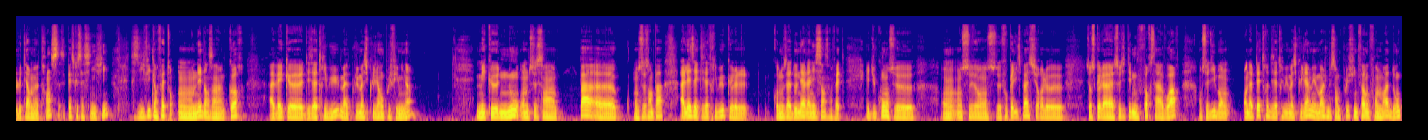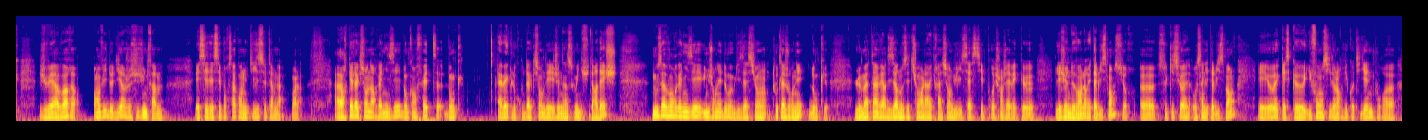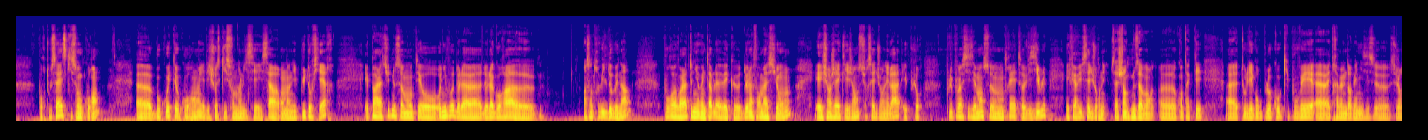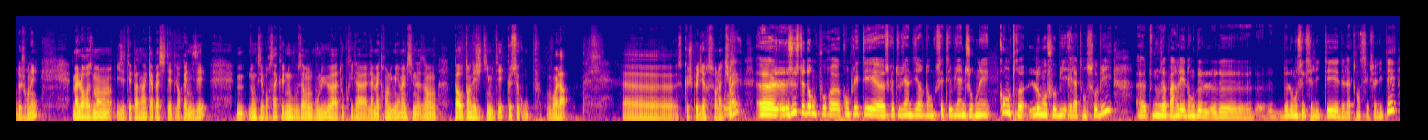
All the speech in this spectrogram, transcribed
le, terme trans, qu'est-ce que ça signifie? Ça signifie qu'en fait on est dans un corps avec euh, des attributs plus masculins ou plus féminins, mais que nous on ne se sent pas, on se sent pas à l'aise avec les attributs que qu'on nous a donnés à la naissance en fait. Et du coup on se on se on se focalise pas sur le sur ce que la société nous force à avoir, on se dit, bon, on a peut-être des attributs masculins, mais moi je me sens plus une femme au fond de moi, donc je vais avoir envie de dire je suis une femme. Et c'est pour ça qu'on utilise ce terme-là. Voilà. Alors quelle action on a organisée? Donc en fait, donc avec le groupe d'action des jeunes insoumis du Sud Ardèche, nous avons organisé une journée de mobilisation toute la journée. Donc le matin vers 10h, nous étions à la récréation du lycée Astier pour échanger avec euh, les jeunes devant leur établissement sur euh, ce qui se fait au sein de l'établissement et eux, qu'est-ce qu'ils font aussi dans leur vie quotidienne pour, euh, pour tout ça, est-ce qu'ils sont au courant? Beaucoup étaient au courant, il y a des choses qui se font dans le lycée et ça, on en est plutôt fiers. Et par la suite, nous sommes montés au, au niveau de l'Agora de l'Agora en centre-ville d'Aubenas pour voilà, tenir une table avec de l'information et échanger avec les gens sur cette journée-là et pour plus précisément se montrer, être visible et faire vivre cette journée. Sachant que nous avons euh, contacté euh, tous les groupes locaux qui pouvaient euh, être à même d'organiser ce, genre de journée. Malheureusement, ils n'étaient pas dans la capacité de l'organiser. Donc c'est pour ça que nous avons voulu à tout prix la, mettre en lumière, même si nous n'avons pas autant de légitimité que ce groupe. Voilà. Euh, ce que je peux dire sur l'action. Euh, juste donc pour euh, compléter ce que tu viens de dire, donc c'était bien une journée contre l'homophobie et la transphobie. Tu nous as parlé donc de, de, l'homosexualité et de la transsexualité.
